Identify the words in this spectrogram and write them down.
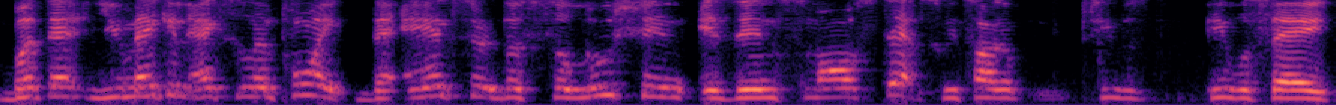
But that you make an excellent point. The answer, the solution is in small steps. We talk was people say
